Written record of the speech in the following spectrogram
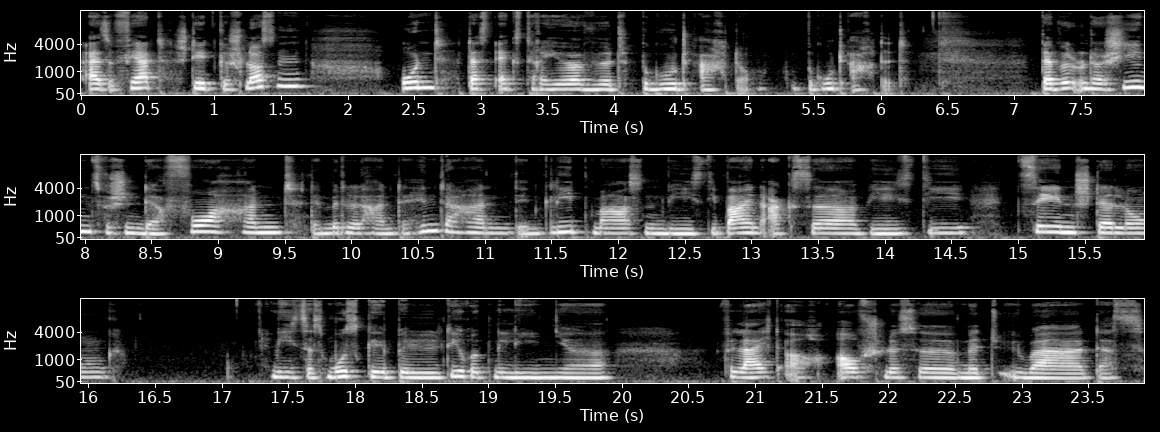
Also Pferd steht geschlossen und das Exterieur wird begutachtet. Da wird unterschieden zwischen der Vorhand, der Mittelhand, der Hinterhand, den Gliedmaßen, wie ist die Beinachse, wie ist die Zehenstellung, wie ist das Muskelbild, die Rückenlinie, vielleicht auch Aufschlüsse mit über das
